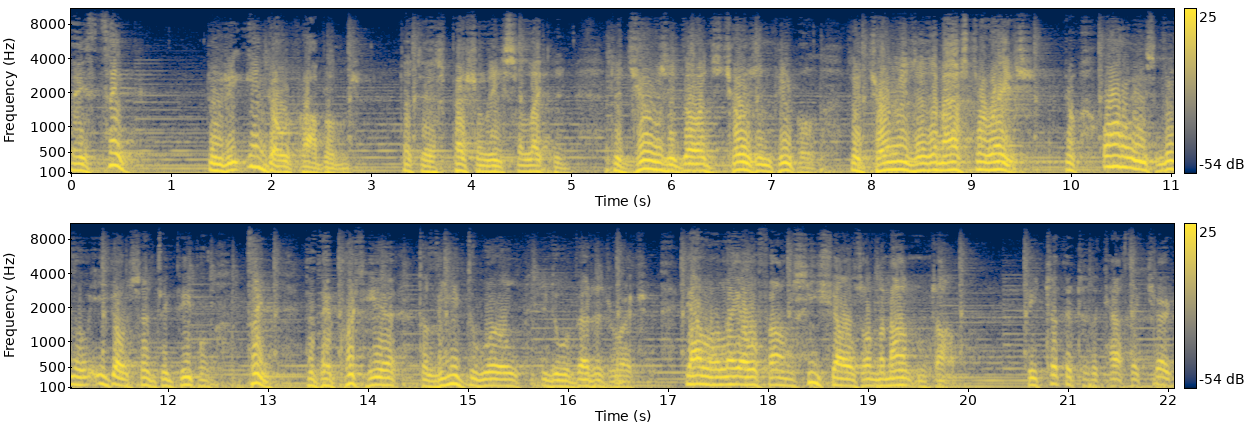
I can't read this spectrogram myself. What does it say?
They think, due to ego problems, that they're specially selected. The Jews are God's chosen people. The Germans are the master race. You know, all these little egocentric people think that they're put here to lead the world into a better direction. Galileo found seashells on the mountaintop. He took it to the Catholic Church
